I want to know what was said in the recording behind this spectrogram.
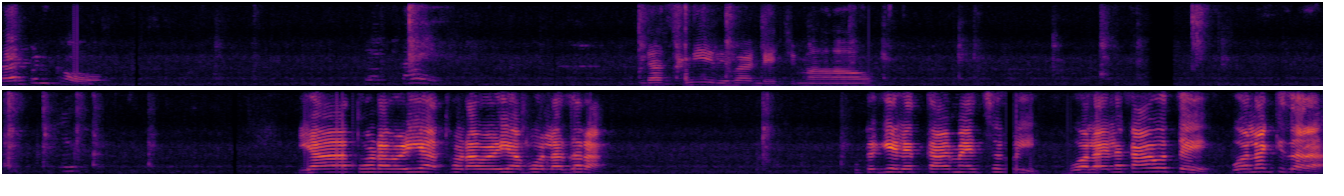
काय पण खाओ घासणी रे भांड्याची माव या थोडा वेळ या थोडा वेळ या बोला जरा. कुठे गेलेत काय माहीत सगळी? बोलायला काय होतंय? बोला की जरा.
